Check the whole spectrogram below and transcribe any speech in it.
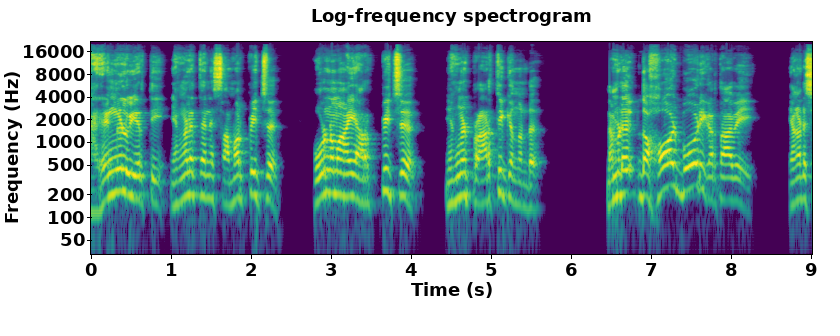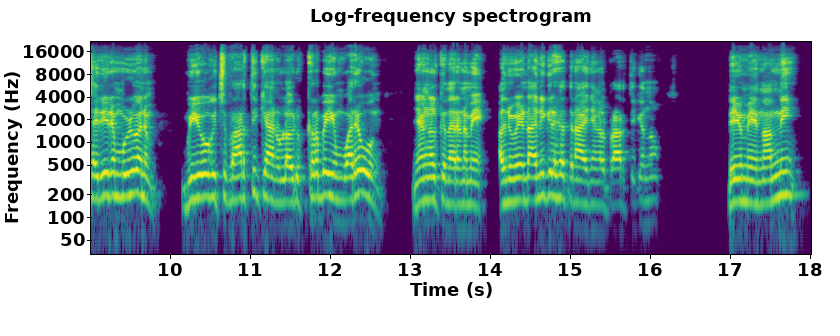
കരങ്ങൾ ഉയർത്തി ഞങ്ങളെ തന്നെ സമർപ്പിച്ച് പൂർണമായി അർപ്പിച്ച് ഞങ്ങൾ പ്രാർത്ഥിക്കുന്നുണ്ട്. നമ്മുടെ ദ ഹോൾ ബോഡി കർത്താവെ ഞങ്ങളുടെ ശരീരം മുഴുവനും ഉപയോഗിച്ച് പ്രാർത്ഥിക്കാനുള്ള ഒരു കൃപയും വരവും ഞങ്ങൾക്ക് തരണമേ. അതിനുവേണ്ട അനുഗ്രഹത്തിനായി ഞങ്ങൾ പ്രാർത്ഥിക്കുന്നു. ദൈവമേ നന്ദി.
